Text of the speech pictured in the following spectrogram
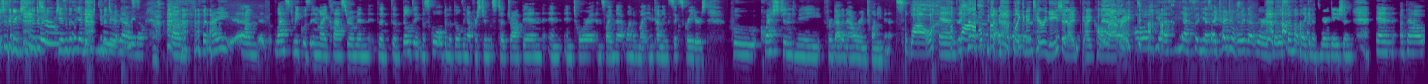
She's going to she's going to do it. She hasn't done it yet. Maybe she's going to do it now. You know. Um, but I um, last week was in my classroom and the the building the school opened the building up for students to drop in and and tour it, and so I met one of my incoming sixth graders who questioned me for about an hour and 20 minutes. Wow. And wow. like an interrogation, I'd, I'd call that, right? oh, yes, yes, yes. I tried to avoid that word, but it was somewhat like an interrogation. And about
